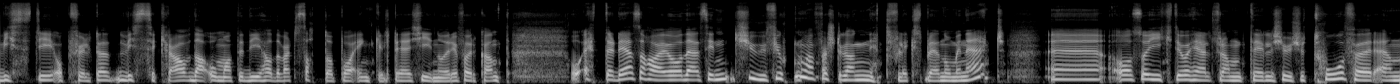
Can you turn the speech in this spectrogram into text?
hvis de oppfylte visse krav da, om at de hadde vært satt opp på enkelte kinoer i forkant. Og etter det så har jo det siden 2014 var første gang Netflix ble nominert. Og så gikk det jo helt fram til 2022 før en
